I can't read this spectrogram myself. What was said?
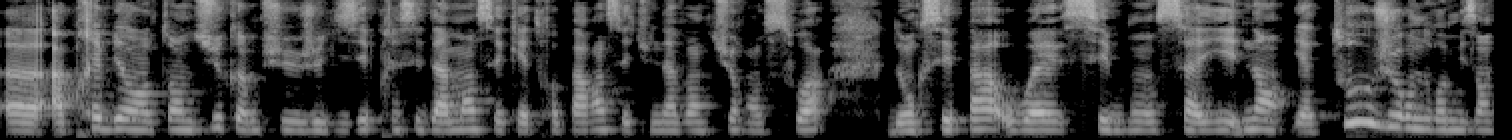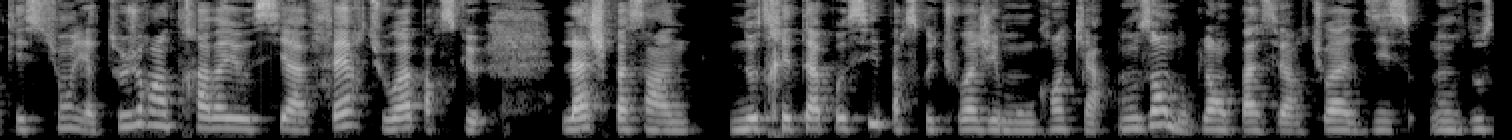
Après, bien entendu, comme je je disais précédemment, c'est qu'être parent, c'est une aventure en soi. Donc c'est pas: «Ouais, c'est bon, ça y est». Non, il y a toujours une remise en question, il y a toujours un travail aussi à faire, tu vois? Parce que là, je passe à un une autre étape aussi parce que, tu vois, j'ai mon grand qui a 11 ans, donc là, on passe vers, tu vois, 10-11-12.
